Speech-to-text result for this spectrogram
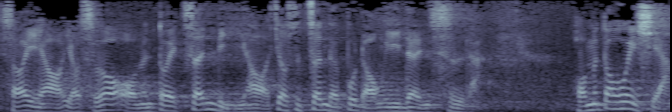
所以哦，有时候我们对真理哦，就是真的不容易认识的。我们都会想，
